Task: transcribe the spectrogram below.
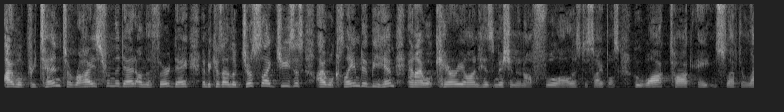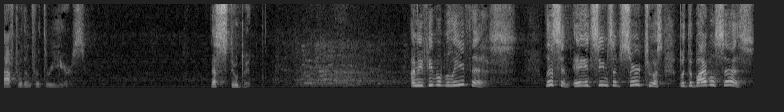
I will pretend to rise from the dead on the third day, and because I look just like Jesus, I will claim to be him, and I will carry on his mission, and I'll fool all his disciples who walked, talked, ate, and slept, and laughed with him for three years. That's stupid. I mean, people believe this. Listen, it, seems absurd to us, but the Bible says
